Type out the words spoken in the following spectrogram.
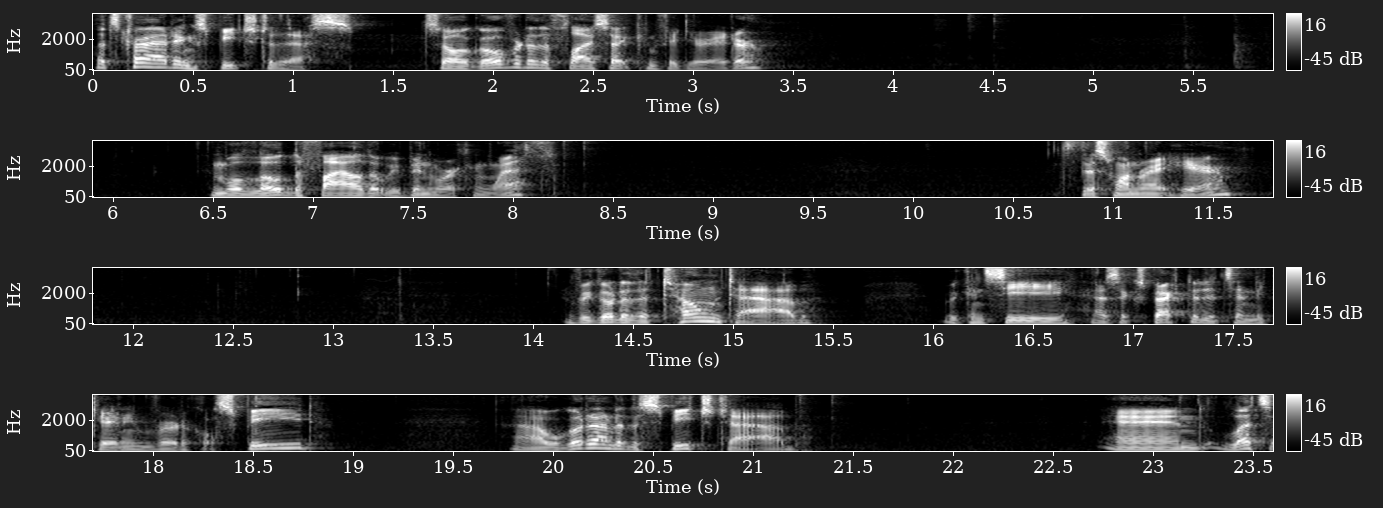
Let's try adding speech to this. So I'll go over to the FlySight configurator, and we'll load the file that we've been working with. It's this one right here. If we go to the tone tab, we can see, as expected, it's indicating vertical speed. Uh, we'll go down to the speech tab, And let's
